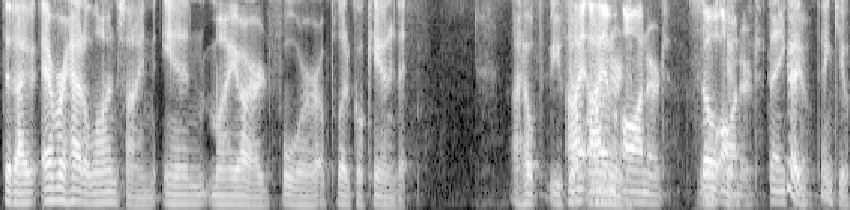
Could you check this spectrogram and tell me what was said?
that I've ever had a lawn sign in my yard for a political candidate. I hope you feel I, honored. I am honored. So Okay. honored. Thank Good, you. Thank you.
